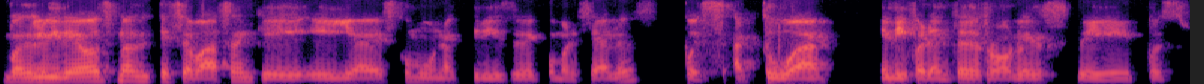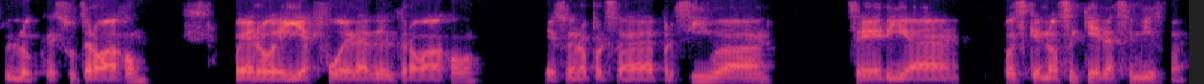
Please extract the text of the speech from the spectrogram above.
pues el video se basa en que ella es como una actriz de comerciales, pues actúa en diferentes roles de pues lo que es su trabajo, pero ella fuera del trabajo es una persona depresiva, seria, pues que no se quiere a sí misma.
